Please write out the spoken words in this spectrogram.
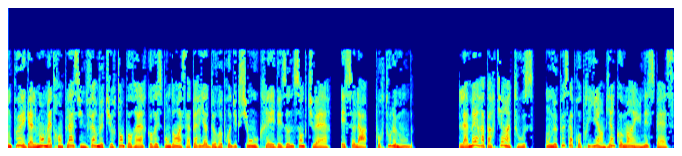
On peut également mettre en place une fermeture temporaire correspondant à sa période de reproduction ou créer des zones sanctuaires, et cela, pour tout le monde. La mer appartient à tous, on ne peut s'approprier un bien commun et une espèce,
